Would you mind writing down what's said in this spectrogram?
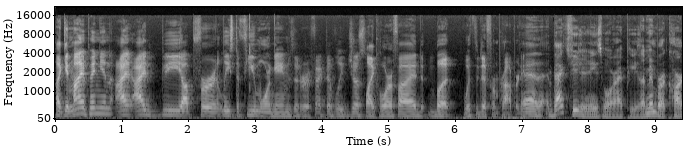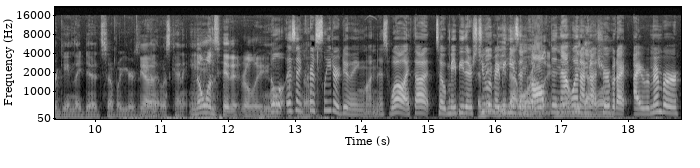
Like, in my opinion, I, I'd be up for at least a few more games that are effectively just like Horrified, but with a different property. Yeah, Back to the Future needs more IPs. I remember a card game they did several years ago Yeah. that was kind of. No one's hit it really. Well, isn't no. Chris Leader doing one as well? I thought so. Maybe there's two, may or maybe he's that one. involved in that be one. I'm that not sure, but I, I remember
